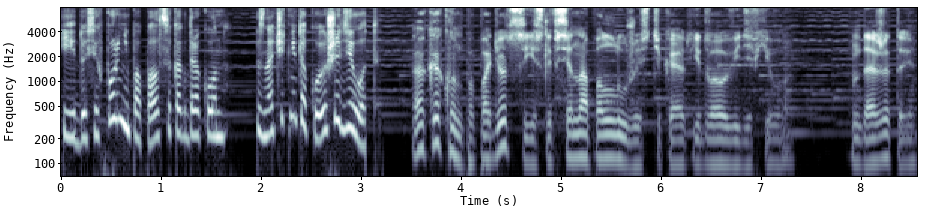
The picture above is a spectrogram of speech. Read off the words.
И до сих пор не попался как дракон. Значит, не такой уж идиот. А как он попадется, если все на пол лужи стекают, едва увидев его? Даже ты.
